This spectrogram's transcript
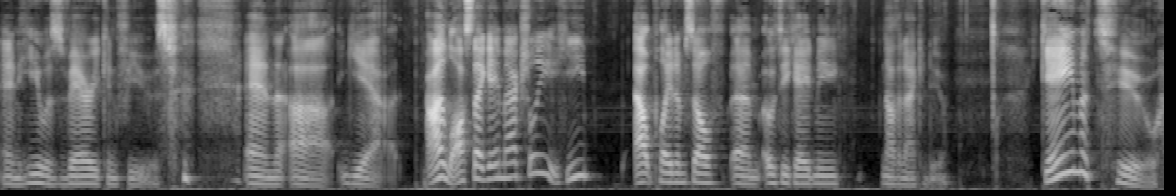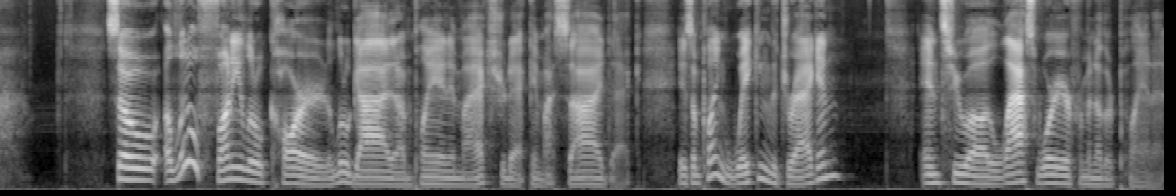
and he was very confused. and uh, yeah, I lost that game actually. He outplayed himself, um, OTK'd me. Nothing I could do. Game two. So a little funny little card, a little guy that I'm playing in my extra deck, in my side deck, is I'm playing Waking the Dragon into a uh, Last Warrior from Another Planet.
